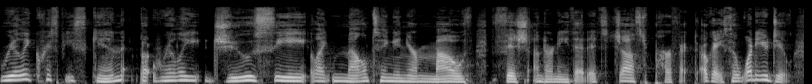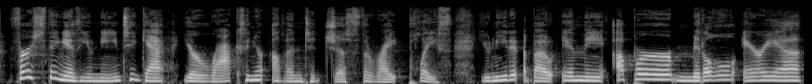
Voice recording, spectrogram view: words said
really crispy skin, but really juicy, like melting in your mouth fish underneath it. It's just perfect. Okay. So what do you do? First thing is you need to get your racks in your oven to just the right place. You need it about in the upper middle area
